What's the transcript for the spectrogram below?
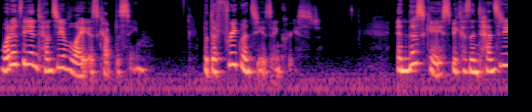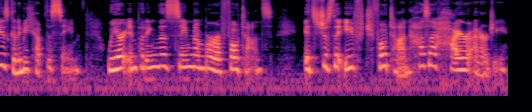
What if the intensity of light is kept the same, but the frequency is increased? In this case, because intensity is going to be kept the same, we are inputting the same number of photons. It's just that each photon has a higher energy,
